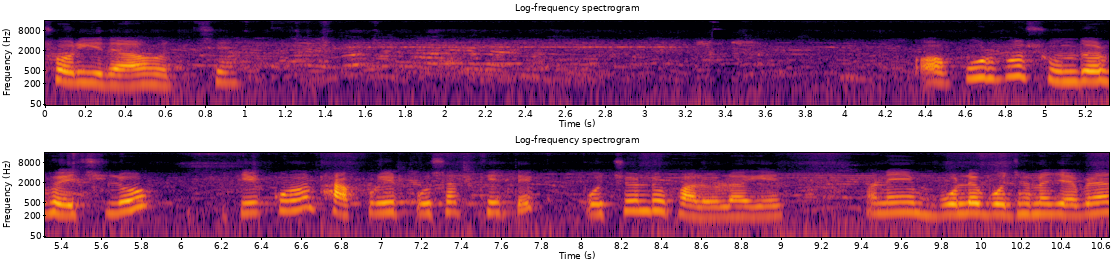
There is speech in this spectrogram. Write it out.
ছড়িয়ে দেওয়া হচ্ছে। অপূর্ব সুন্দর হয়েছিল। যে কোনো ঠাকুরের প্রসাদ খেতে প্রচণ্ড ভালো লাগে। মানে বলে বোঝানো যাবে না,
